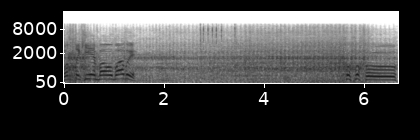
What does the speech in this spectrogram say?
Вот такие баобабы. Хо-хо-хо.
